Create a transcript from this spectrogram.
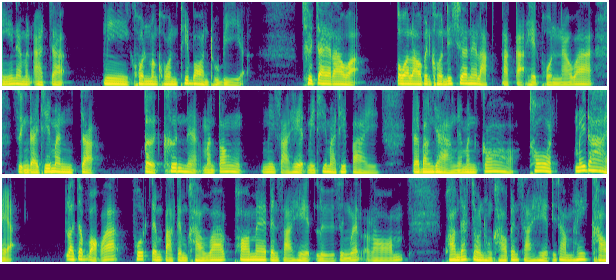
นี้เนี่ยมันอาจจะมีคนบางคนที่บอลทูบีอะคือใจเราอะ ตัวเราเป็นคนที่เชื่อในหลักตรรกะเหตุผลนะว่า สิ่งใดที่มันจะเกิดขึ้นเนี่ย มันต้องมีสาเหตุมีที่มาที่ไป แต่บางอย่างเนี่ยมันก็โทษไม่ได้อะ เราจะบอกว่าพูดเต็มปากเต็มคำว่าพ่อแม่เป็นสาเหตุหรือสิ่งแวดล้อม ความยากจนของเขาเป็นสาเหตุที่ทำให้เขา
